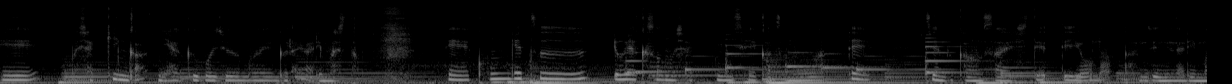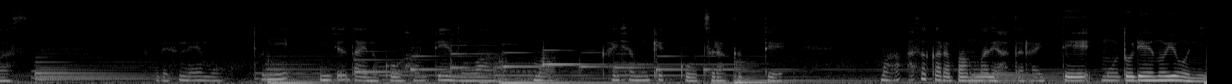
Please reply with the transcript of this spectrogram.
で、まあ、借金が250万円ぐらいありました。で今月ようやくその借金生活も終わって全部完済してっていうような感じになります。そうですねもう本当に20代の後半っていうのはまあ会社も結構辛くってまあ朝から晩まで働いてもう奴隷のように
